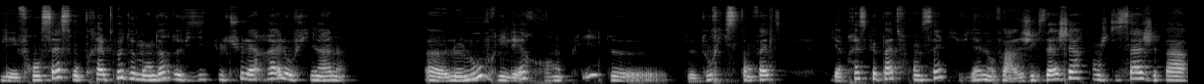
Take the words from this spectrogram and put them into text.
les Français sont très peu demandeurs de visites culturelles au final. Euh, le Louvre, il est rempli de, de, touristes en fait. Il y a presque pas de Français qui viennent. Enfin, j'exagère quand je dis ça. J'ai pas,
